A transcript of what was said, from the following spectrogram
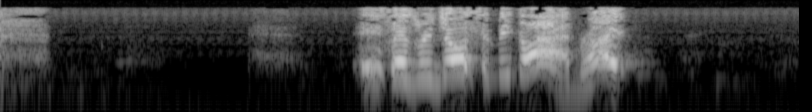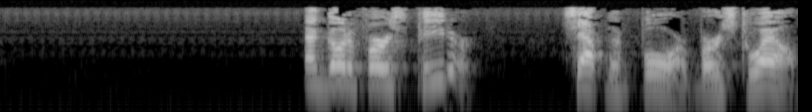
says, Rejoice and be glad, right? Now go to First Peter chapter 4, verse 12.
